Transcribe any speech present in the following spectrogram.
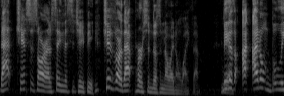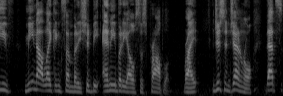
that chances are I was saying this to JP, chances are that person doesn't know I don't like them. Because I, I don't believe me not liking somebody should be anybody else's problem, right? Just in general, that's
